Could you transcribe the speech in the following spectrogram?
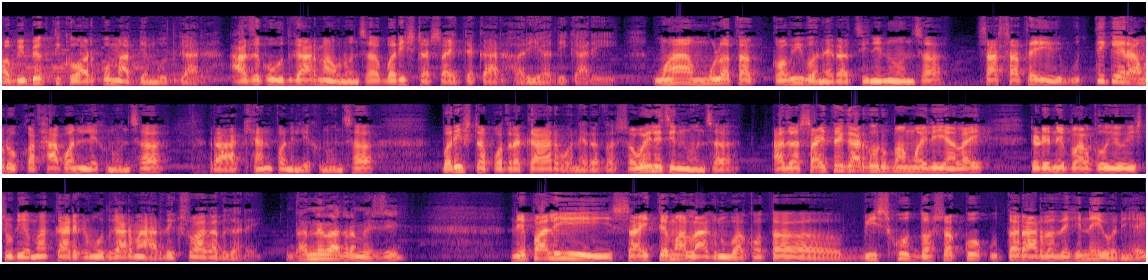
अभिव्यक्तिको अर्को माध्यम उद्गार। आजको उद्गारमा हुनुहुन्छ वरिष्ठ साहित्यकार हरि अधिकारी। उहाँ मूलत कवि भनेर चिनिनुहुन्छ साथसाथै उत्तिकै राम्रो कथा पनि लेख्नुहुन्छ र आख्यान पनि लेख्नुहुन्छ। वरिष्ठ पत्रकार भनेर त सबैले चिन्नुहुन्छ। आज साहित्यकारको रूपमा मैले यहाँलाई रेडियो नेपालको यो स्टुडियोमा कार्यक्रम उद्गारमा हार्दिक स्वागत गरे। धन्यवाद रमेशजी। नेपाली साहित्यमा लाग्नु भएको त बिसको दशकको उत्तरार्धदेखि नै हो नि है।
